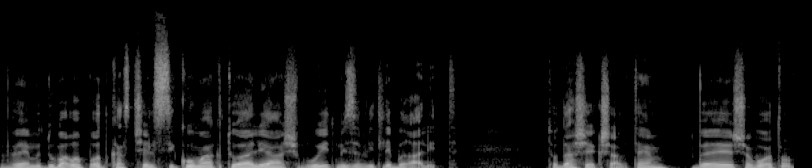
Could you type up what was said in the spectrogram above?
ומדובר בפודקאסט של סיכום האקטואליה השבועית מזווית ליברלית. תודה שהקשבתם, ושבוע טוב.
